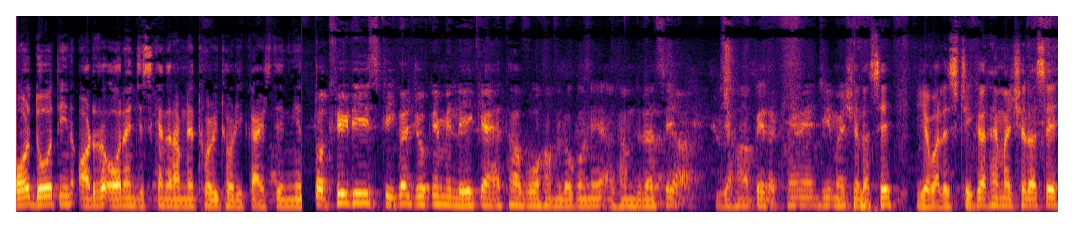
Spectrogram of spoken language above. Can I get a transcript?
और दो तीन ऑर्डर और हैं जिसके अंदर हमने थोड़ी थोड़ी काइट्स देनी है। तो थ्री स्टिकर जो कि मैं लेके आया था, वो हम लोगों ने अल्हम्दुलिल्लाह से यहाँ पे रखे हुए हैं। जी, माशाल्लाह से ये वाले स्टिकर है, माशाल्लाह से।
